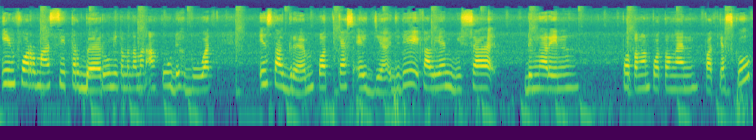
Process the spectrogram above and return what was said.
informasi terbaru nih teman-teman aku udah buat Instagram podcast Eja. Jadi kalian bisa dengerin potongan-potongan podcastku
